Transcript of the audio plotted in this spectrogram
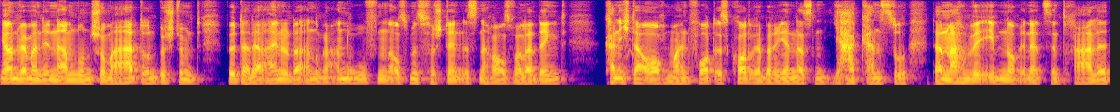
Ja, und wenn man den Namen nun schon mal hat und bestimmt wird da der ein oder andere anrufen aus Missverständnissen heraus, weil er denkt, kann ich da auch meinen Ford Escort reparieren lassen? Ja, kannst du. Dann machen wir eben noch in der Zentrale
